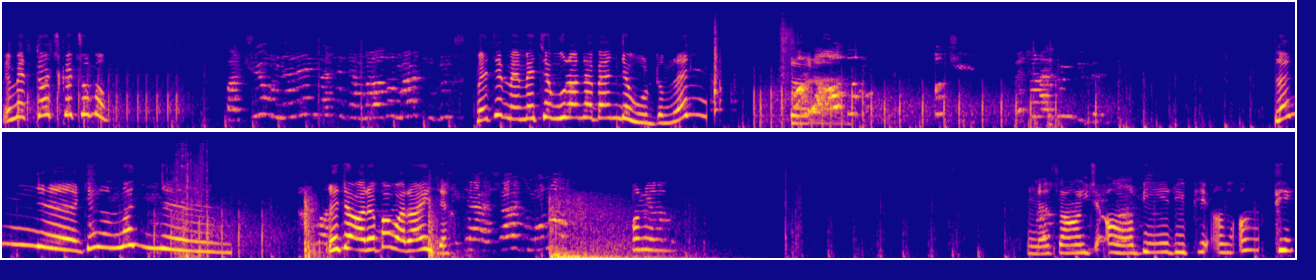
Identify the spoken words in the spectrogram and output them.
Mehmet kaç kaç oğlum. Kaçıyorum nereye kaçacağım adam her türlü. Mete Mehmet'e vurana ben de vurdum lan. Abi adam. Mesela gün gibi. Lan gel lan. Mete araba var haydi. Şarjım onu al. Ana. Mezarcı abi ripi abi.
